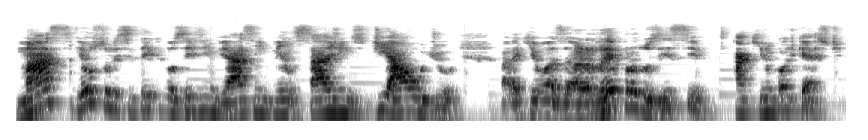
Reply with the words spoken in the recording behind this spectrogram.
Mas eu solicitei que vocês enviassem mensagens de áudio para que eu as reproduzisse aqui no podcast.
